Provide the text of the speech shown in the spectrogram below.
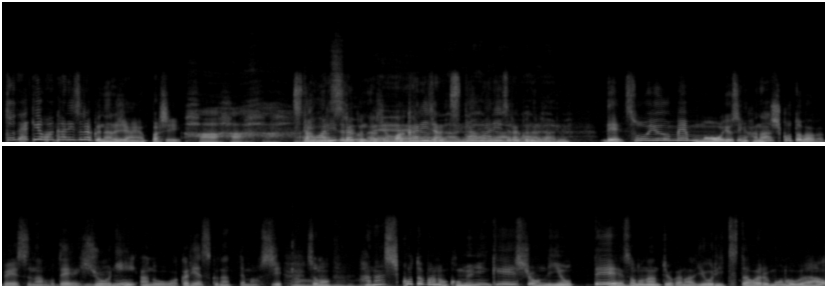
とだけ分かりづらくなるじゃんやっぱし。伝わりづらくなるじゃん。分かりじゃん。伝わりづらくなるじゃん。でそういう面も要するに話し言葉がベースなので非常に、あの分かりやすくなってますしその話し言葉のコミュニケーションによって、そのなんていうかなより伝わるものが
